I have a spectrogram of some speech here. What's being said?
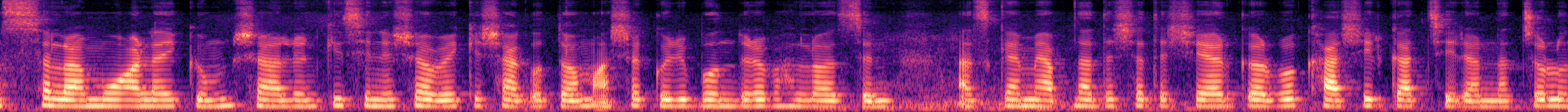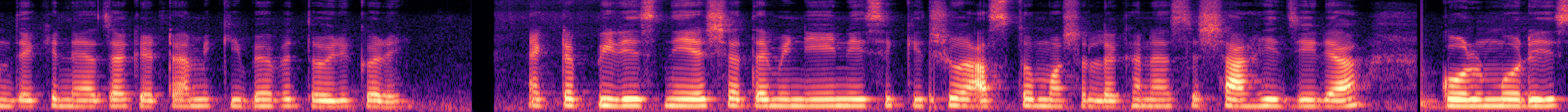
আসসালামু আলাইকুম শাহলুন কিচেনে সবাইকে স্বাগতম। আশা করি বন্ধুরা ভালো আছেন। আজকে আমি আপনাদের সাথে শেয়ার করব খাসির কাচ্চি রান্না। চলুন দেখে নেওয়া যাক এটা আমি কীভাবে তৈরি করি। একটা পিরিচ নিয়ে এর সাথে আমি নিয়ে নিয়েছি কিছু আস্ত মশলা। এখানে আছে শাহি জিরা, গোলমরিচ,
